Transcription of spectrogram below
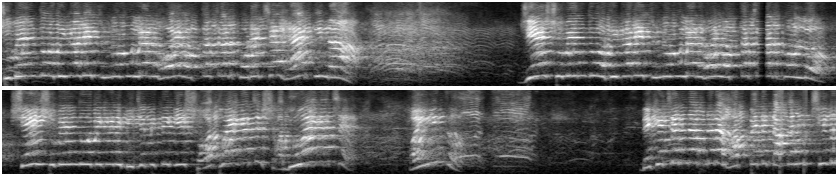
শুভেন্দু অধিকারী তৃণমূলের হয়ে অত্যাচার করেছে হ্যাঁ কি না? যে শুভেন্দু অধিকারী তৃণমূলের হয়ে অত্যাচার করল, সেই শুভেন্দু অধিকারী বিজেপিতে গিয়ে সৎ হয়ে গেছে, সাধু হয়ে গেছে? হয়নি তো? দেখেছেন না আপনারা হাত পেতে টাকা নিচ্ছিল?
